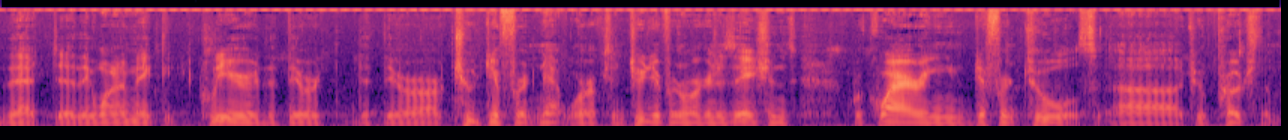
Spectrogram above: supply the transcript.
That uh, they want to make it clear that there are that there are two different networks and two different organizations requiring different tools uh, to approach them.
